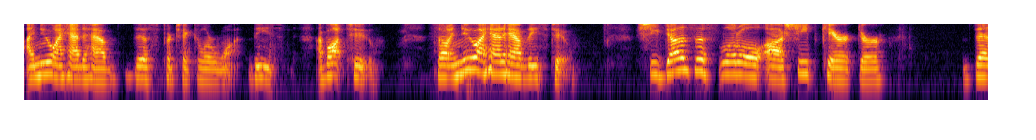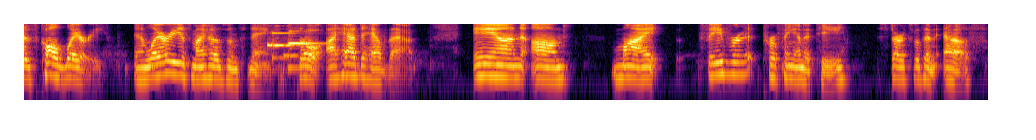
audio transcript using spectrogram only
I knew I had to have this particular one. These I bought two. So I knew I had to have these two. She does this little uh, sheep character that is called Larry. And Larry is my husband's name. So I had to have that. And um, my favorite profanity starts with an S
